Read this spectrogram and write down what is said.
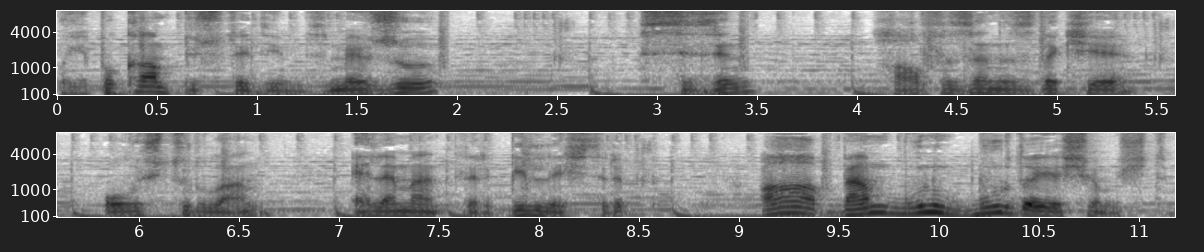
bu hipokampüs dediğimiz mevzu sizin hafızanızdaki oluşturulan elementleri birleştirip aa ben bunu burada yaşamıştım.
